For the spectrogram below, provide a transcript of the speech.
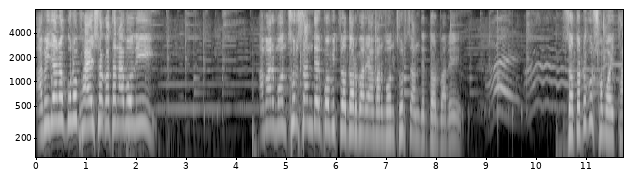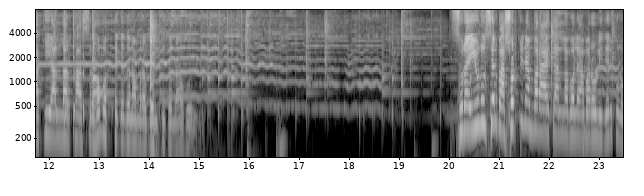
আমি যেন কোনো ফায়সা কথা না বলি। আমার মনসুর চান্দের পবিত্র দরবারে, আমার মনসুর চান্দের দরবারে। যতটুকু সময় থাকি, আল্লাহর খাস রহমত থেকে যেন আমরা বঞ্চিত না হই। সুরা ইউনুসের বাষট্টি নাম্বার আয়তে আল্লাহ বলে, আমার অলিদের কোনো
